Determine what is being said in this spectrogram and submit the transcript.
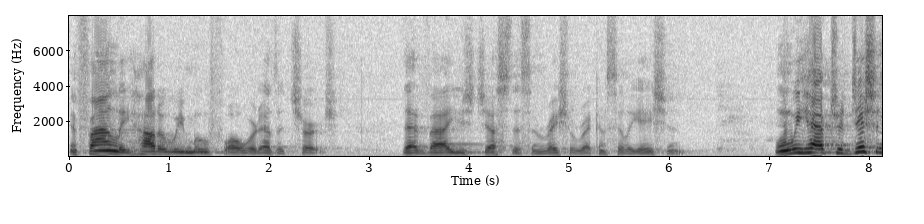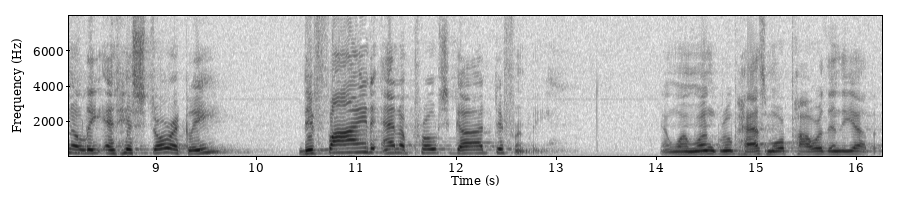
And finally, how do we move forward as a church that values justice and racial reconciliation? When we have traditionally and historically defined and approached God differently, and when one group has more power than the other.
